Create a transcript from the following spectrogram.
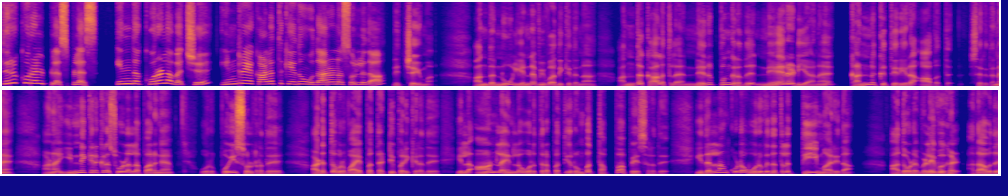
திருக்குறள் பிளஸ் பிளஸ் இந்த குறளை வச்சு இன்றைய காலத்துக்கு எதுவும் உதாரணம் சொல்லுதா? நிச்சயமா. அந்த நூல் என்ன விவாதிக்குதுன்னா அந்த காலத்துல நெருப்புங்கிறது நேரடியான கண்ணுக்கு தெரியற ஆபத்து. சரிதானே? ஆனா இன்னைக்கு இருக்கிற சூழல்ல பாருங்க ஒரு பொய் சொல்றது அடுத்த ஒரு வாய்ப்பை தட்டி பறிக்கிறது இல்ல ஆன்லைன்ல ஒருத்தரை பத்தி ரொம்ப தப்பா பேசுறது இதெல்லாம் கூட ஒரு விதத்துல தீ மாதிரி தான் அதோட விளைவுகள் அதாவது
